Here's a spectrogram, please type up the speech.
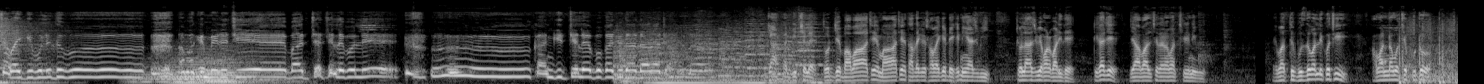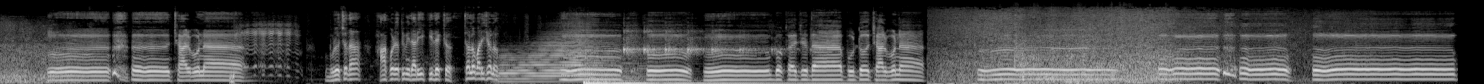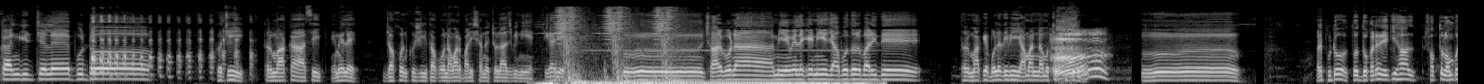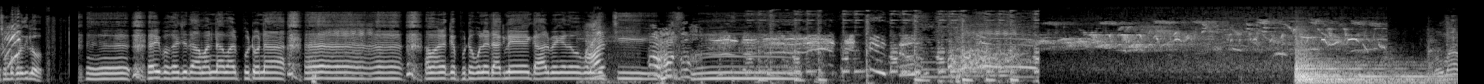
সবাইকে বলে দেবো আমাকে মেরেছে বাচ্চা ছেলে বলে কানকির ছেলে বোকা চোদা দাদা যাবে না যা কানকির ছেলে তোর যে বাবা আছে মা আছে তাদেরকে সবাইকে ডেকে নিয়ে আসবি। চলে আসবি আমার বাড়িতে ঠিক আছে? যা বলছে আমার ছেলে নিবি। এবার তুই বুঝতে পারলি কচি? আমার নাম হচ্ছে উম, ছাড়বো না। বুঝেছ না? হা করে তুমি দাঁড়িয়ে কি দেখছ? চলো বাড়ি চলো। বোকা চোদা ফুটো ছাড়বো না। কানকির ছেলে ফুটো কচি তোর মাকা আসিক এমএলএ যখন খুশি তখন আমার বাড়ির সামনে চলে আসবি নিয়ে, ঠিক আছে? ছাড়বো না আমি এমএলএ কে নিয়ে যাব তোর বাড়িতে। তোর মাকে বলে দিবি আমার নাম হচ্ছে ফুটো। তোর দোকানের হাল, সব তো লম্বা সম্পর্ক দিল। এই বোকা আমার নাম আর ফুটো না, আমাকে ফুটো বলে ডাকলে ভেঙে দেবো বলে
